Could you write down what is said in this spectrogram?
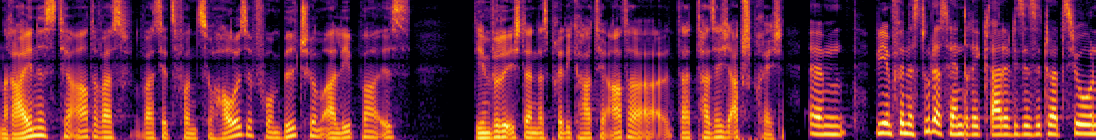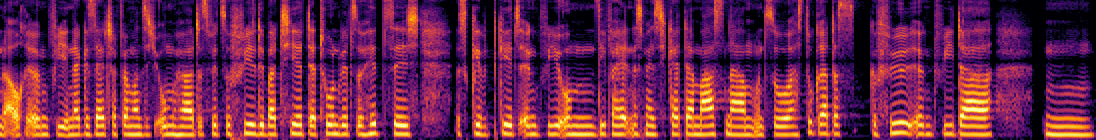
Ein reines Theater, was, was jetzt von zu Hause vor dem Bildschirm erlebbar ist, dem würde ich dann das Prädikat Theater äh, da tatsächlich absprechen. Ähm, wie empfindest du das, Hendrik, gerade diese Situation auch irgendwie in der Gesellschaft, wenn man sich umhört? Es wird so viel debattiert, der Ton wird so hitzig, es gibt, geht irgendwie um die Verhältnismäßigkeit der Maßnahmen und so. Hast du gerade das Gefühl, irgendwie da, mh, hm,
